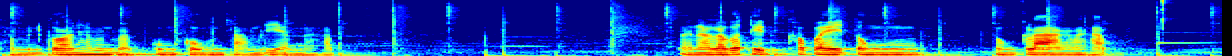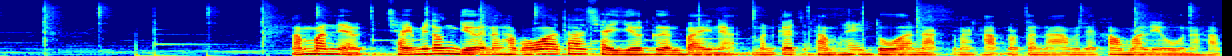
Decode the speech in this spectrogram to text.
ทำเป็นก้อนให้มันแบบกลมๆสามเหลี่ยมนะครับ จากนั้นเราก็ติดเข้าไปตรงตรงกลางนะครับ น้ำมันเนี่ยใช้ไม่ต้องเยอะนะครับ เพราะว่าถ้าใช้เยอะเกินไปเนี่ย มันก็จะทำให้ตัวหนักนะครับ แล้วก็น้ำมันจะเข้ามาเร็วนะครับ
